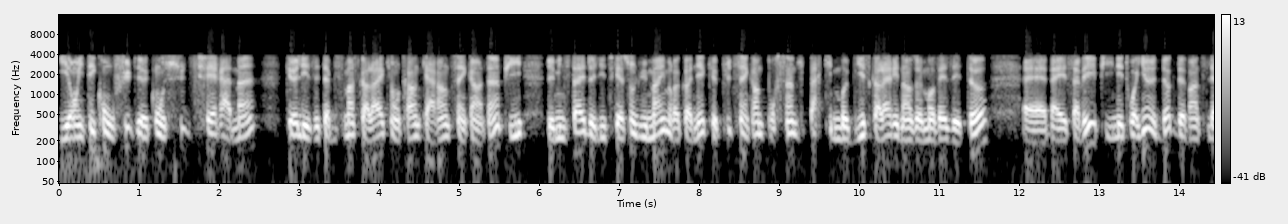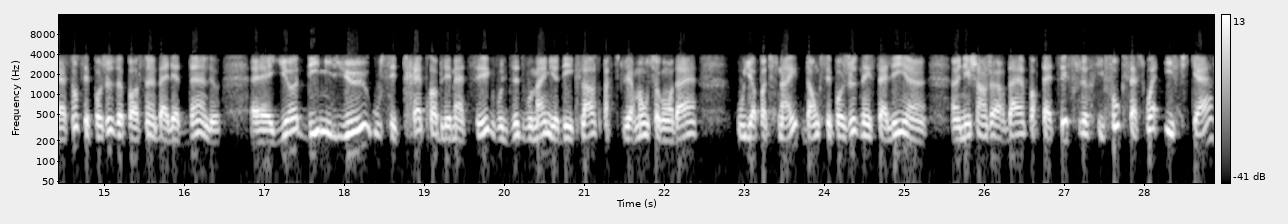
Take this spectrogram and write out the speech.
ils ont été confus, euh, conçus différemment que les établissements scolaires qui ont 30, 40, 50 ans. Puis le ministère de l'Éducation lui-même reconnaît que plus de 50% du parc immobilier scolaire est dans un mauvais état. ben, vous savez, puis nettoyer un dock de ventilation, c'est pas juste de passer un balai dedans. Là. Il y a des milieux où c'est très problématique. Vous le dites vous-même, il y a des classes, particulièrement au secondaire, où il n'y a pas de fenêtre. Donc, c'est pas juste d'installer un, échangeur d'air portatif. Il faut que ça soit efficace.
